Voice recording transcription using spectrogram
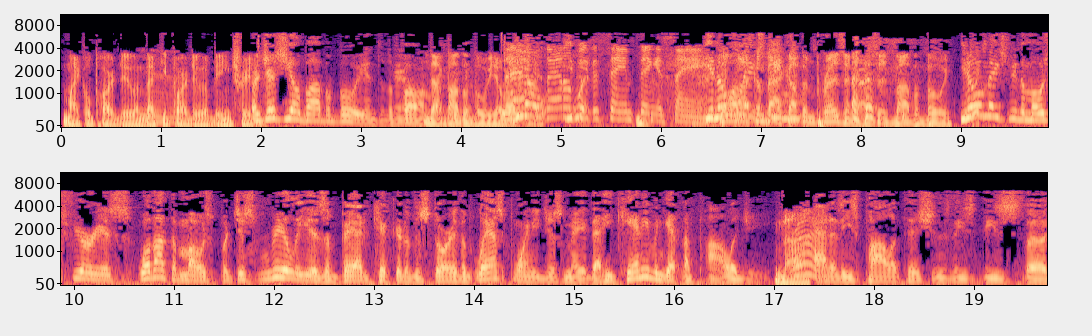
Michael Pardue and Becky Pardue are being treated. Or treated. just yell Baba Booey into the phone. That Baba Booey. That, You know- that'll you know- be the same thing as saying. You know Don't what lock makes him back me- up in prison and says Baba Booey. You know what makes me the most furious? Well, not the most, but just really is a bad kicker to the story. The last point he just made, that he can't even get an apology No. Right. out of these politicians, these, these uh,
